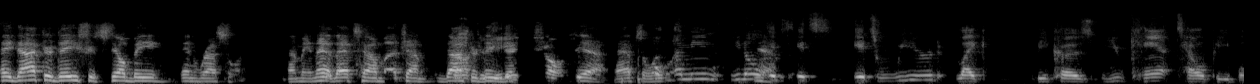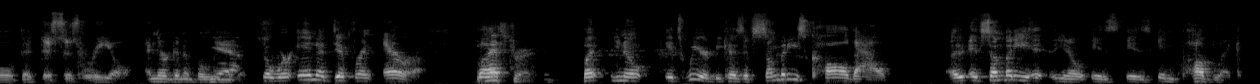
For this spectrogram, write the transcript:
Hey, Doctor D should still be in wrestling. I mean that that's how much I'm Dr. Dr. D. D. Schultz. Yeah, absolutely. Well, I mean, you know, yeah. it's it's it's weird like because you can't tell people that this is real and they're going to believe yeah. it. So we're in a different era. But That's true. But you know, it's weird because if somebody's called out uh, if somebody uh, you know is is in public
